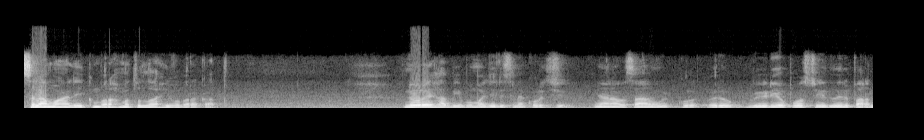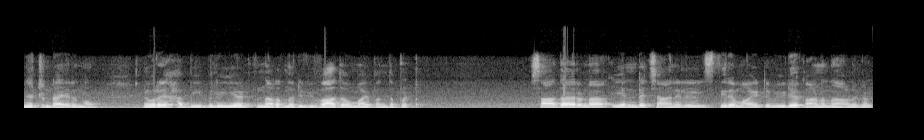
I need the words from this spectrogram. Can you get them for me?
അസ്സാം വലൈക്കും വറഹമത്തല്ലാഹി വബർക്കാത്തു നൂറെ ഹബീബ് മജിലിസിനെ കുറിച്ച് ഞാൻ അവസാനം ഒരു വീഡിയോ പോസ്റ്റ് ചെയ്തതിൽ പറഞ്ഞിട്ടുണ്ടായിരുന്നു. നൂറെ ഹബീബിൽ ഈ അടുത്ത് നടന്നൊരു വിവാദവുമായി ബന്ധപ്പെട്ട്. സാധാരണ എന്റെ ചാനലിൽ സ്ഥിരമായിട്ട് വീഡിയോ കാണുന്ന ആളുകൾ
